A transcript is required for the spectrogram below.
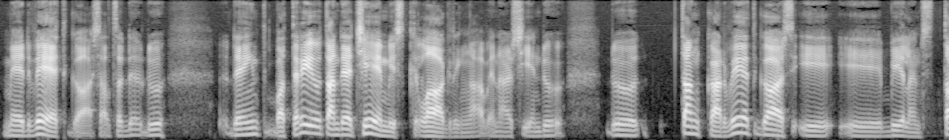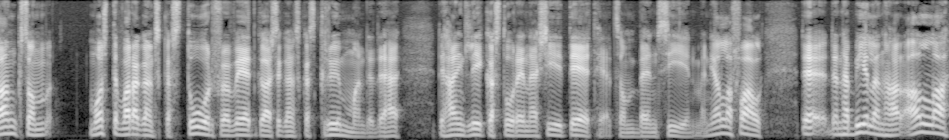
med vätgas. Alltså det, du, det är inte batteri utan det är kemisk lagring av energin. Du, du tankar vätgas i, i bilens tank som måste vara ganska stor för vätgas är ganska skrymmande. Det, här, det har inte lika stor energitäthet som bensin. Men i alla fall, det, den här bilen har alla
